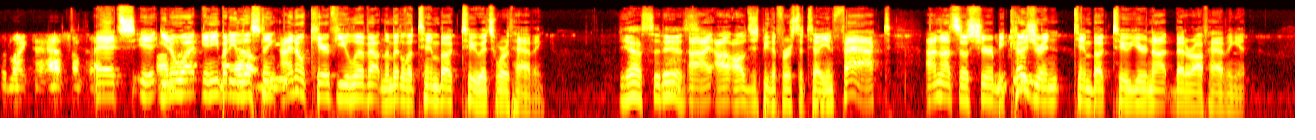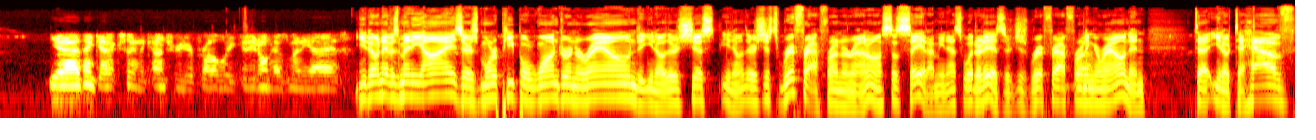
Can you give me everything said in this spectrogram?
would like to have something. It's it, you know what? Anybody listening. I don't care if you live out in the middle of Timbuktu. It's worth having. Yes, it is. I, I'll I'll just be the first to tell you. In fact, I'm not so sure because you're in Timbuktu, you're not better off having it. Yeah, I think actually in the country you're probably because you don't have as many eyes. You don't have as many eyes. There's more people wandering around. You know, there's just you know, there's just riffraff running around. I'll still say it. I mean, that's what it is. There's just riffraff running around, and to you know, to have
